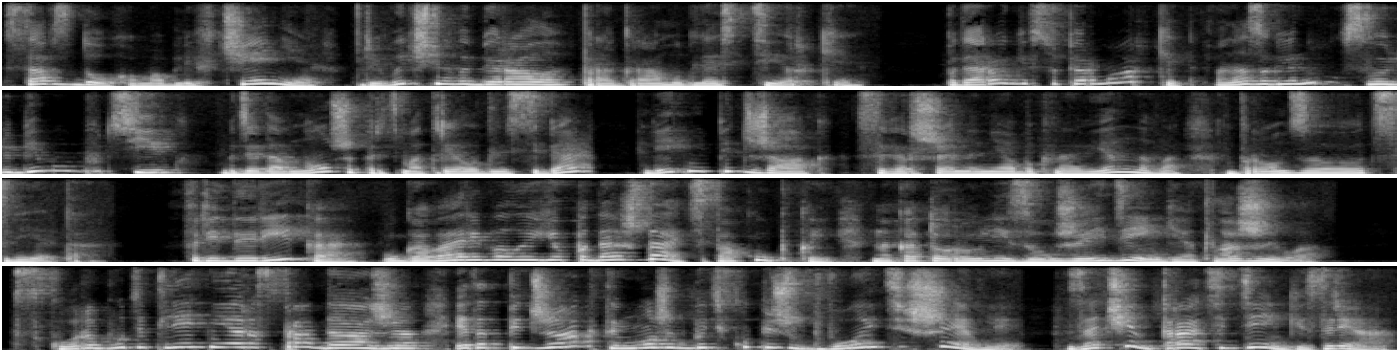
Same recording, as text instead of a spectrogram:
со вздохом облегчения привычно выбирала программу для стирки. По дороге в супермаркет она заглянула в свой любимый бутик, где давно уже присмотрела для себя летний пиджак совершенно необыкновенного бронзового цвета. Фредерика уговаривала ее подождать с покупкой, на которую Лиза уже и деньги отложила. Скоро будет летняя распродажа. Этот пиджак ты, может быть, купишь вдвое дешевле. Зачем тратить деньги зря?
